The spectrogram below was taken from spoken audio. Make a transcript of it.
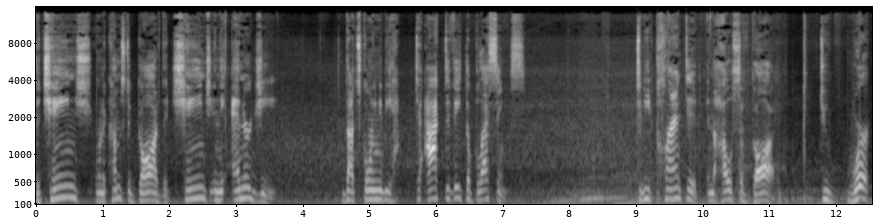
The change, when it comes to God, the change in the energy that's going to be to activate the blessings, to be planted in the house of God, to work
